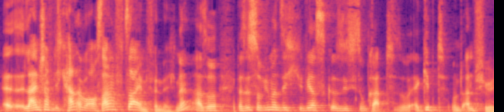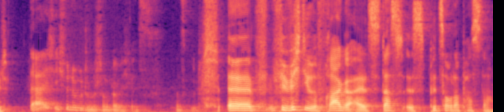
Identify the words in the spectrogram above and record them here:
äh, leidenschaftlich kann aber auch sanft sein, finde ich. Ne? Also das ist so, wie man sich, wie das sich so gerade so ergibt und anfühlt. Ja, ich, ich finde eine gute Mischung, glaube ich, ganz, ganz gut. Äh, viel wichtigere Frage als das ist Pizza oder Pasta.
